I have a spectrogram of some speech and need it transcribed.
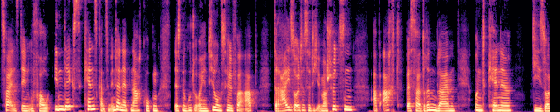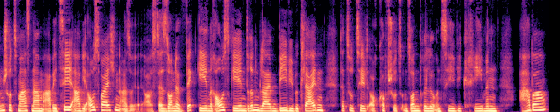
zweitens den UV-Index kennst, kannst im Internet nachgucken. Das ist eine gute Orientierungshilfe. Ab drei solltest du dich immer schützen, ab acht besser drin bleiben und kenne die Sonnenschutzmaßnahmen ABC, A wie ausweichen, also aus der Sonne weggehen, rausgehen, drinbleiben, B wie bekleiden. Dazu zählt auch Kopfschutz und Sonnenbrille und C wie Cremen. Aber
